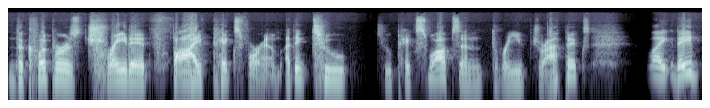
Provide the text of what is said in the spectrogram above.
the Clippers traded five picks for him. I think two two pick swaps and three draft picks. Like they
